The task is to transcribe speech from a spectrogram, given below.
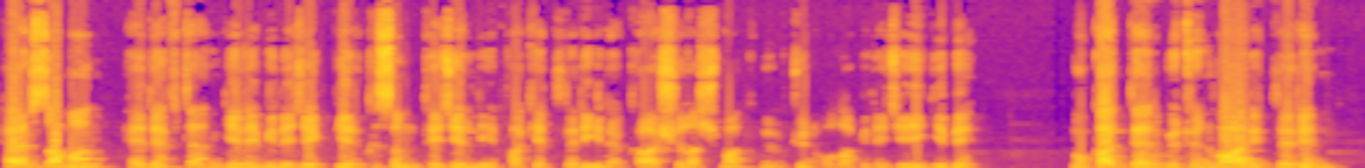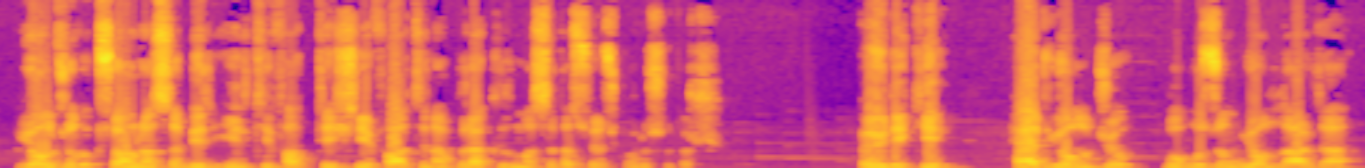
her zaman hedeften gelebilecek bir kısım tecelli paketleriyle karşılaşmak mümkün olabileceği gibi mukadder bütün varitlerin yolculuk sonrası bir iltifat teşrifatına bırakılması da söz konusudur. Öyle ki her yolcu bu uzun yollarda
